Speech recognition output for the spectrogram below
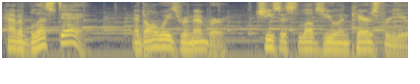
Have a blessed day. And always remember, Jesus loves you and cares for you.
